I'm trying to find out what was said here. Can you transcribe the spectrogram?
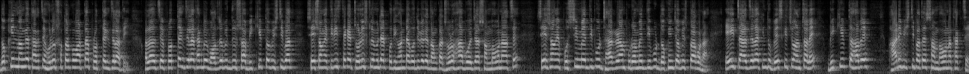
দক্ষিণবঙ্গে থাকছে হলুদ সতর্কবার্তা প্রত্যেক জেলাতেই। বলা হচ্ছে প্রত্যেক জেলায় থাকবে বজ্রবিদ্যুৎ সহ বিক্ষিপ্ত বৃষ্টিপাত। সেই সঙ্গে তিরিশ থেকে চল্লিশ কিলোমিটার প্রতি ঘণ্টা গতিবেগে দমকা ঝোড়ো হাওয়া বয়ে যাওয়ার সম্ভাবনা আছে। সেই সঙ্গে পশ্চিম মেদিনীপুর, ঝাড়গ্রাম, পূর্ব মেদিনীপুর, দক্ষিণ চব্বিশ পরগনা এই চার জেলা কিন্তু বেশ কিছু অঞ্চলে বিক্ষিপ্তভাবে ভারী বৃষ্টিপাতের সম্ভাবনা থাকছে।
